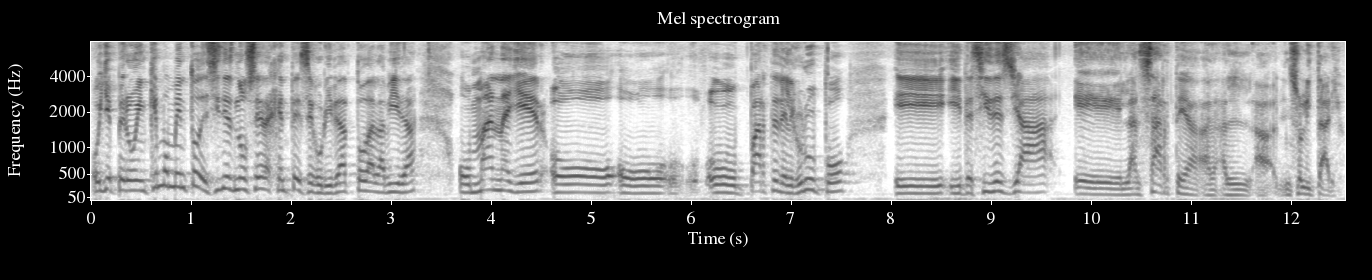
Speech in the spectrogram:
Oye, pero ¿en qué momento decides no ser agente de seguridad toda la vida, o manager, o, o- o parte del grupo, y, y decides ya eh, lanzarte en solitario?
